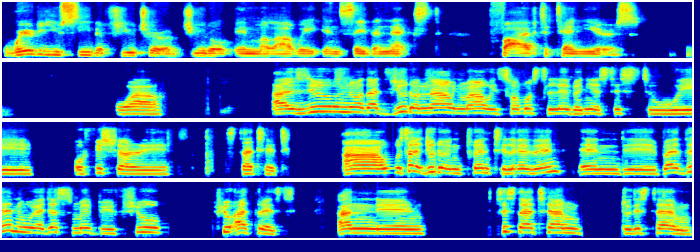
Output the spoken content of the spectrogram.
Where do you see the future of judo in Malawi in say the next five to ten years? Wow. As you know that judo now in Malawi is almost 11 years since we officially started. Uh, we started judo in 2011, and uh, by then we were just maybe few few athletes. And uh, since that time to this time,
